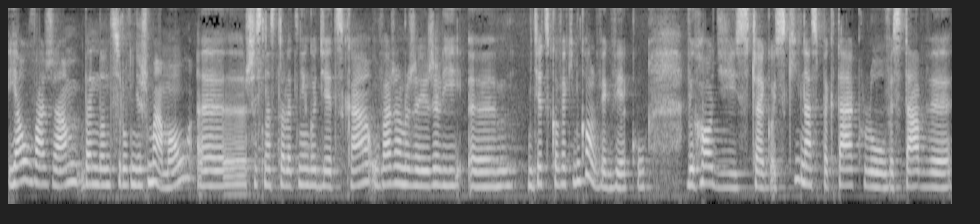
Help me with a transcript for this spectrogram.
Ja uważam, będąc również mamą e, 16-letniego dziecka, uważam, że jeżeli e, dziecko w jakimkolwiek wieku wychodzi z czegoś, z kina, spektaklu, wystawy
